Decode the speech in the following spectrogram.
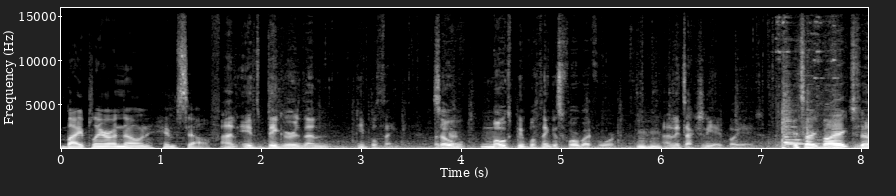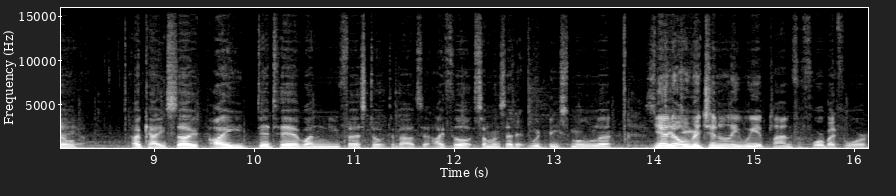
by Player Unknown himself. and it's bigger than people think. So most people think it's four by 4 Mm-hmm. and it's actually eight by eight. It's 8 by 8 still. yeah. Okay, so I did hear when you first talked about it, I thought someone said it would be smaller. Yeah, Did no. you- Mm-hmm. Originally we had planned for four by 4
